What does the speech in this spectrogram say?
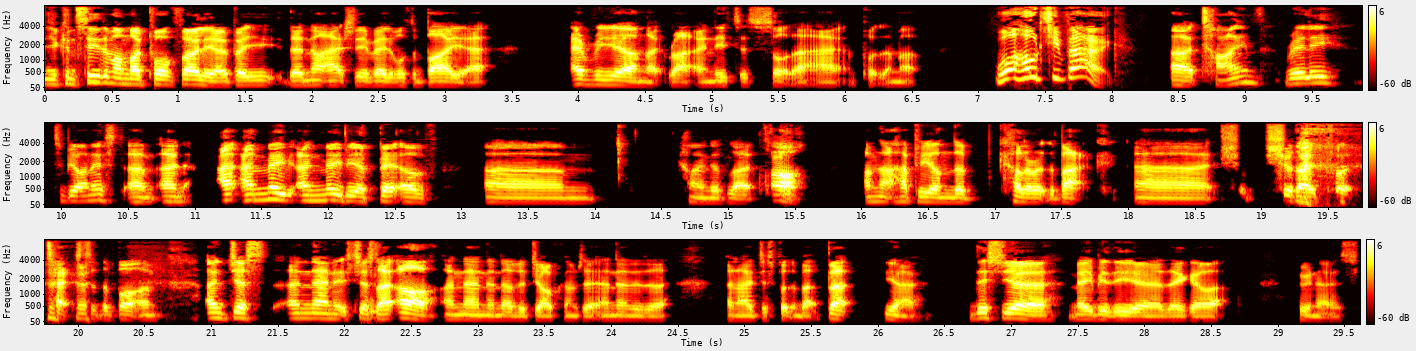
you can see them on my portfolio, but you, they're not actually available to buy yet. Every year, I'm like, right, I need to sort that out and put them up. What holds you back? Uh, time, really, to be honest, um, and and maybe and maybe a bit of um, kind of like, oh, I'm not happy on the color at the back. Uh, should, should I put text at the bottom? And just and then it's just like oh, and then another job comes in, and then and I just put them back. But you know, this year maybe the year they go up. Who knows?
